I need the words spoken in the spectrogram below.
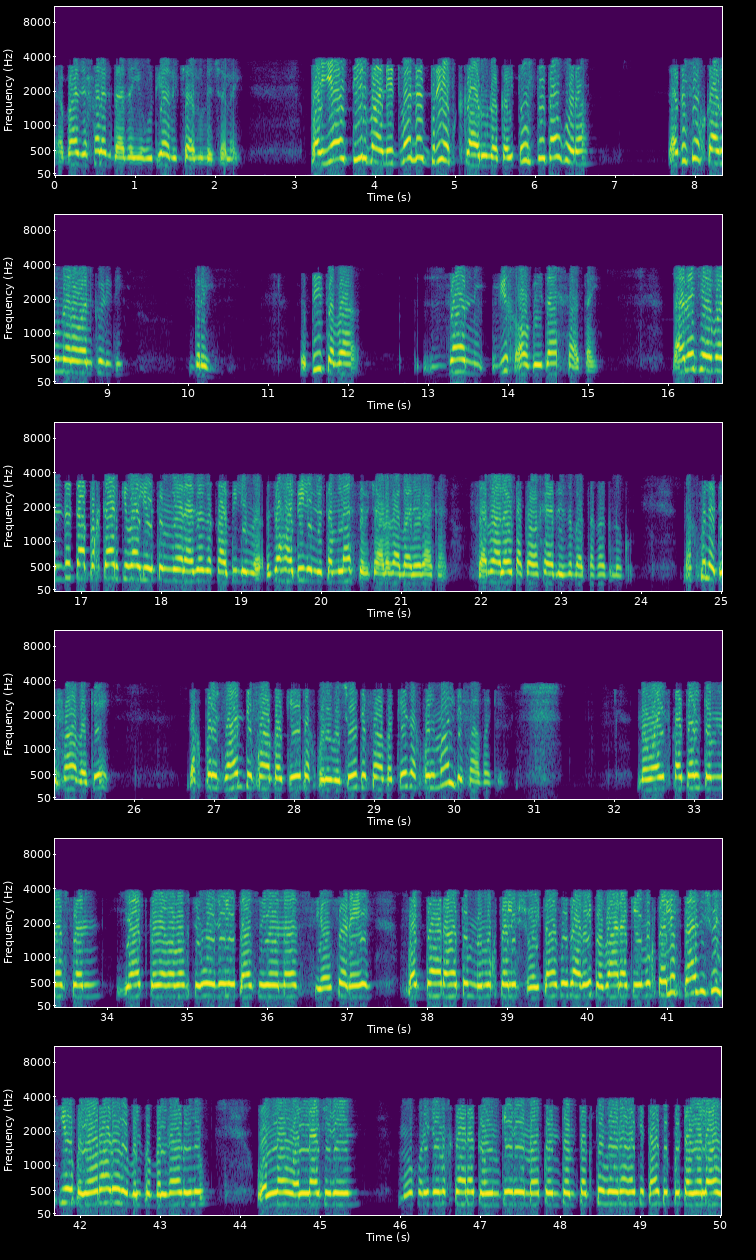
دا بعضې خلک دا د یهودیانو چالونه چلای په یو تیر باندې دوه نه درې ښکارونه کوي ته اوس ته ته وګوره دا د څو ښکارونه روان کړي دي درې نو دې ته به ځان ویښ او بیدار ساتئ دا نه چې بنده تا په ښکار کې والي ته مې راځه د قابل زه حابل یم د تملاس ته چاړه را باندې راکړه سر را لوټه کوه خیر دې زه به تغږ نه کوم نه خپله دفاع به کې د خپل ځان دفاع بکې د خپل بچو دفاع بکې د خپل مال دفاع بکې نو وایس قتل تم نفسن یاد کړئ هغه وخت چې وجل تاسو یو نفس یو سړی فداراتم نو مختلف شوي تاسو دا غي په بارا کې مختلف داسې شوي یو په یو راړو بل په بل راړو والله والله چې مخرجن خکارا کونکې ما کنتم تکتمون هغه چې تاسو پټولاو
